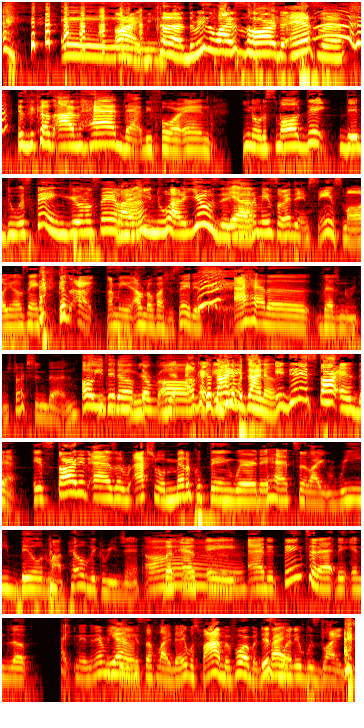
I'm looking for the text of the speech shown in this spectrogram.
Hey. All right, because the reason why this is hard to answer is because I've had that before, and you know the small dick did do its thing. You get what I'm saying? Uh-huh. Like he knew how to use it. You Yeah. know what I mean? So it didn't seem small. You know what I'm saying? Because I, I mean, I don't know if I should say this. I had a vaginal reconstruction done. Oh, you did a the Yeah, uh, yeah, okay, it vagina. It didn't start as that. It started as an actual medical thing where they had to like rebuild my pelvic region, but as a Oh. added thing to that, they ended up tightening and everything Yeah. and stuff like that. It was fine before, but this Right. one it was like.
